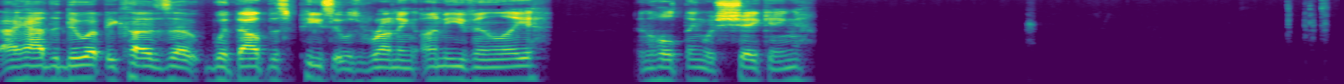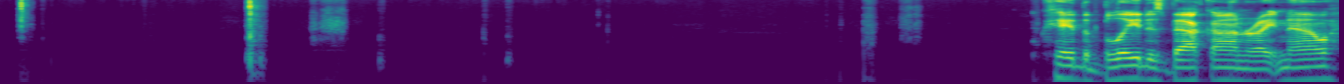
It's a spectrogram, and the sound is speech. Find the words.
I had to do it because uh, without this piece, it was running unevenly, and the whole thing was shaking. Okay, the blade is back on right now,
